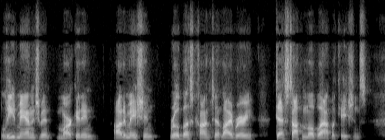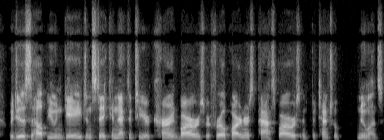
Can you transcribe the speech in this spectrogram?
lead management, marketing, automation, robust content library, desktop and mobile applications. We do this to help you engage and stay connected to your current borrowers, referral partners, past borrowers, and potential new ones.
